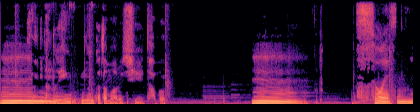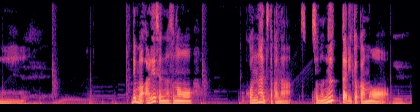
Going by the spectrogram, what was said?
うーん。縫い、縫い方もあるし、多分。うーん。そうですね。でも、あれですよね、その、この、なんていうのかな。その、縫ったりとかも、うん。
